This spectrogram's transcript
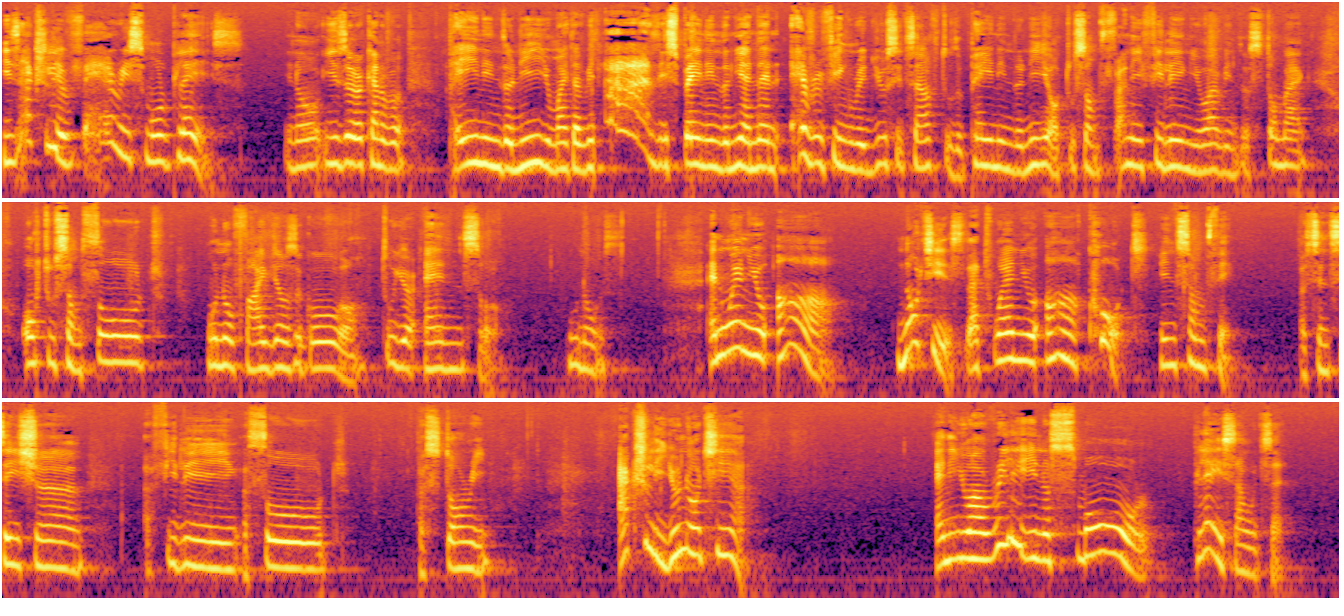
is actually a very small place. You know, either kind of a pain in the knee, you might have been, ah, this pain in the knee, and then everything reduces itself to the pain in the knee or to some funny feeling you have in the stomach or to some thought, who know, five years ago or to your ends or who knows. And when you are, notice that when you are caught in something, a sensation, a feeling, a thought, a story, actually you're not here. And you are really in a small place, I would say.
